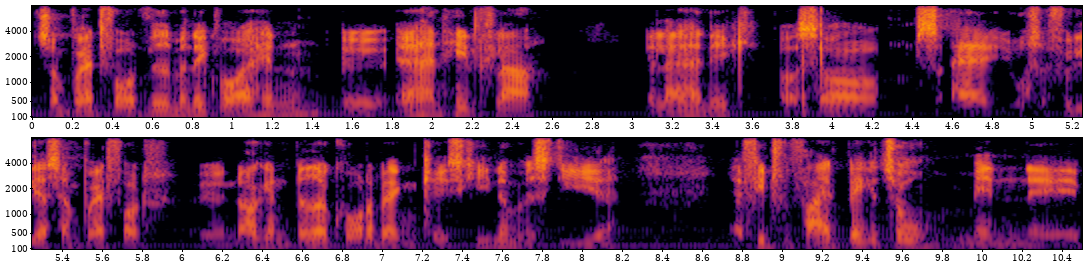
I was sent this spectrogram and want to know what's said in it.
Som Bradford ved man ikke, hvor er henne. Øh, er han helt klar? Eller er han ikke? Og så, så er jo selvfølgelig er Sam Bradford øh, nok en bedre quarterback end Case Keenum, hvis de er, er fit for fight begge to, men øh,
